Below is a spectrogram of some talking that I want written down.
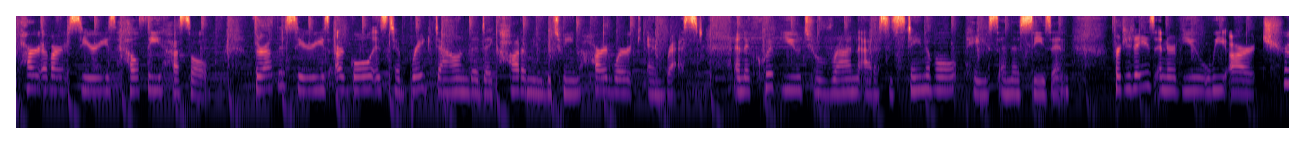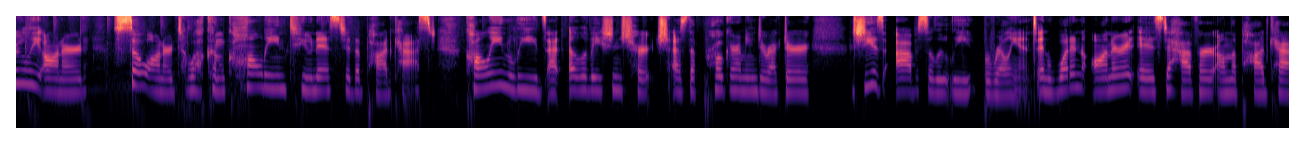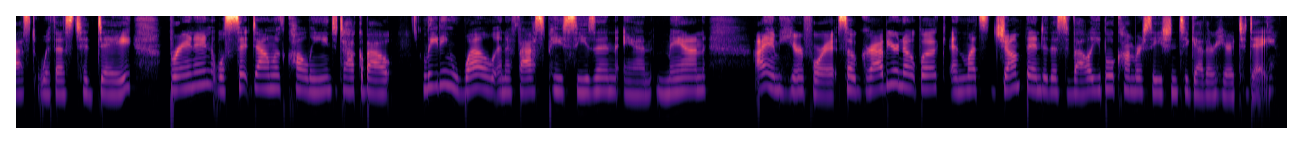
Part of our series Healthy Hustle. Throughout this series, our goal is to break down the dichotomy between hard work and rest and equip you to run at a sustainable pace in this season. For today's interview, we are truly honored, so honored to welcome Colleen Tunis to the podcast. Colleen leads at Elevation Church as the programming director. She is absolutely brilliant, and what an honor it is to have her on the podcast with us today. Brandon will sit down with Colleen to talk about leading well in a fast paced season, and man, I am here for it. So grab your notebook and let's jump into this valuable conversation together here today.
